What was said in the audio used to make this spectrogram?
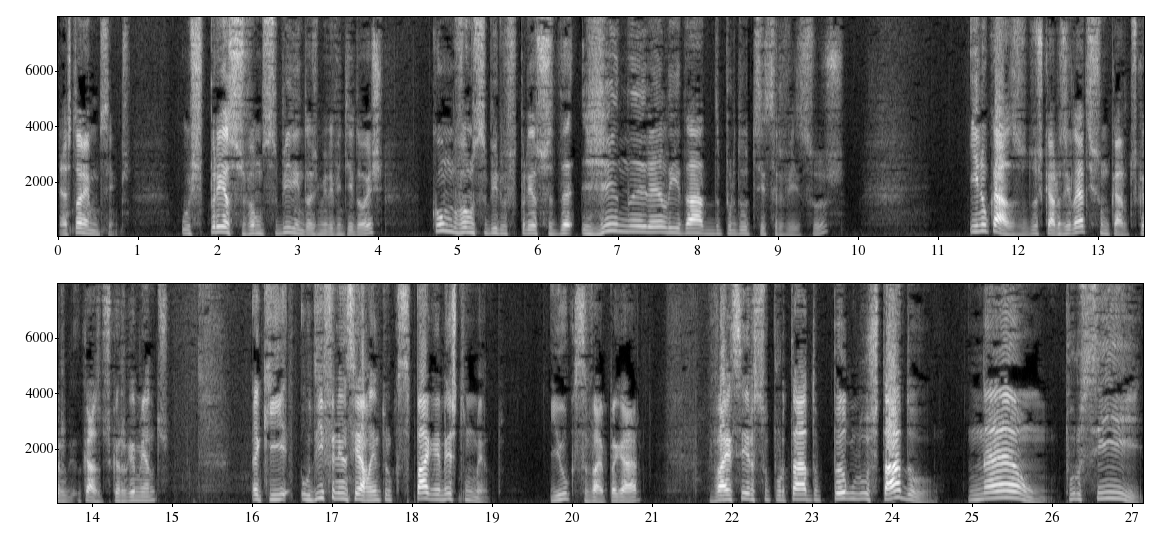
A história é muito simples. Os preços vão subir em 2022, como vão subir os preços da generalidade de produtos e serviços. E no caso dos carros elétricos, no caso dos carregamentos, aqui o diferencial entre o que se paga neste momento e o que se vai pagar vai ser suportado pelo Estado? Não, por si.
